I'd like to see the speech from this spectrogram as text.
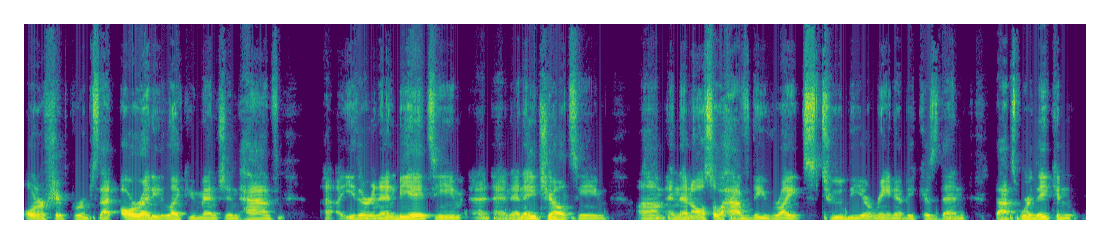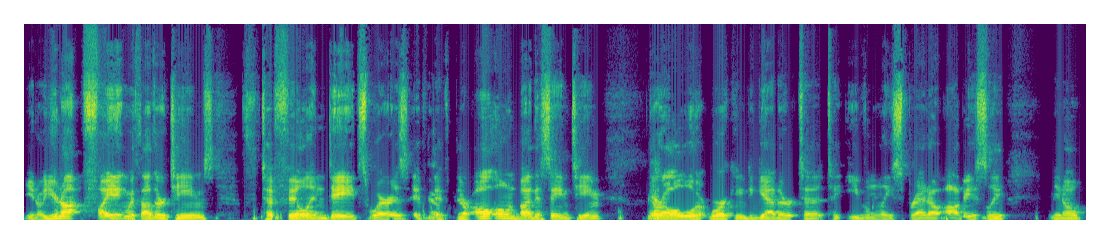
ownership groups that already, like you mentioned, have uh, either an NBA team, an, an NHL team, um, and then also have the rights to the arena because then that's where they can, you know, you're not fighting with other teams to fill in dates. Whereas if, Yeah. if they're all owned by the same team, they're Yeah. all wor- working together to to evenly spread out. Obviously, you know,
